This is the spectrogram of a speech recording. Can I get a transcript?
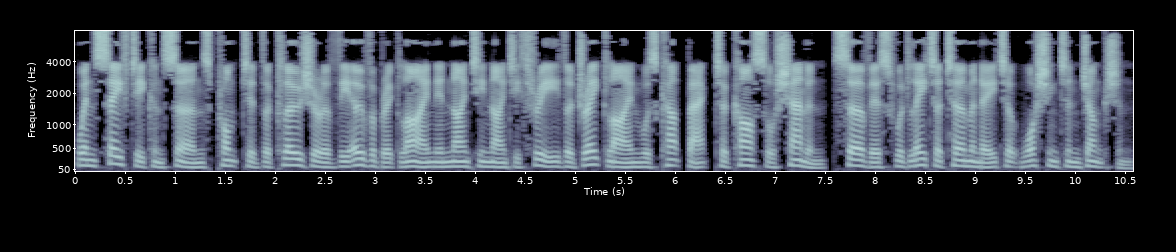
When safety concerns prompted the closure of the Overbrook line in 1993 the Drake line was cut back to Castle Shannon, service would later terminate at Washington Junction.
